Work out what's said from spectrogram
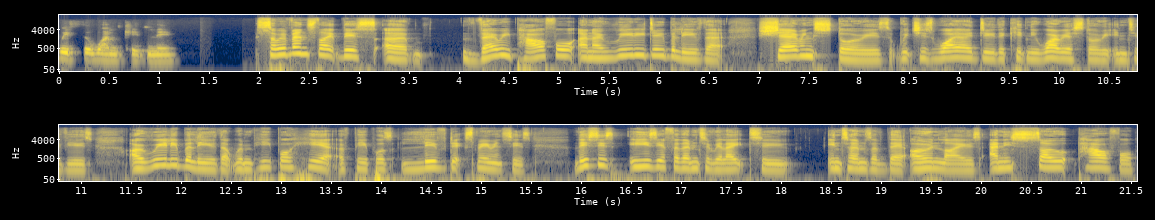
with the one kidney. So events like this, are very powerful. And I really do believe that sharing stories, which is why I do the Kidney Warrior story interviews, I really believe that when people hear of people's lived experiences, this is easier for them to relate to in terms of their own lives and is so powerful.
